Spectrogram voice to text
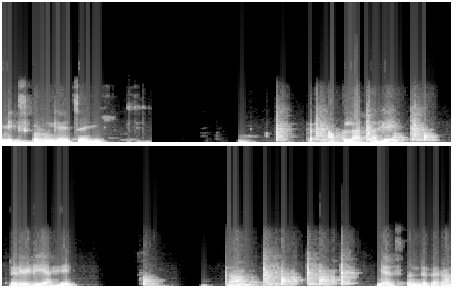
मिक्स करून घ्यायचं आहे तर आपलं आता हे रेडी आहे. आता गॅस बंद करा.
